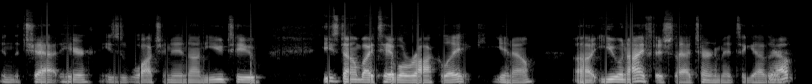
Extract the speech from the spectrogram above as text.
in the chat here. He's watching in on YouTube. He's down by Table Rock Lake. You know, uh, you and I fished that tournament together Yep.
